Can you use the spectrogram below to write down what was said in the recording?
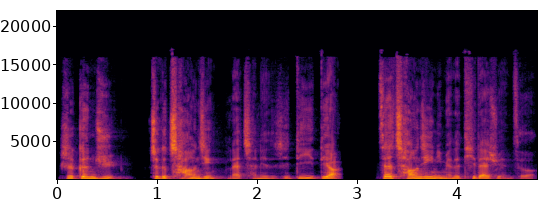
是根据这个场景来陈列的。这是第一，第二，在场景里面的替代选择，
